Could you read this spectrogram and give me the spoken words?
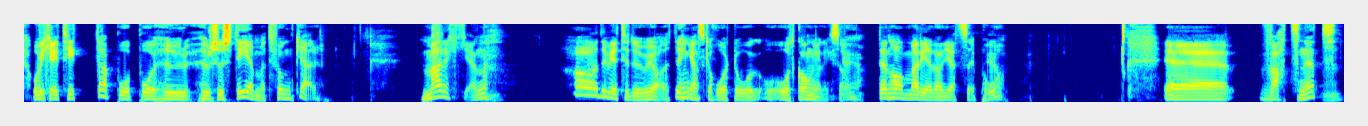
och vi kan ju titta på, på hur, hur systemet funkar. Marken, ja det vet ju du och jag, det är en ganska hårt å, åtgången liksom. Ja, ja. Den har man redan gett sig på. Eh, vattnet, Mm.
